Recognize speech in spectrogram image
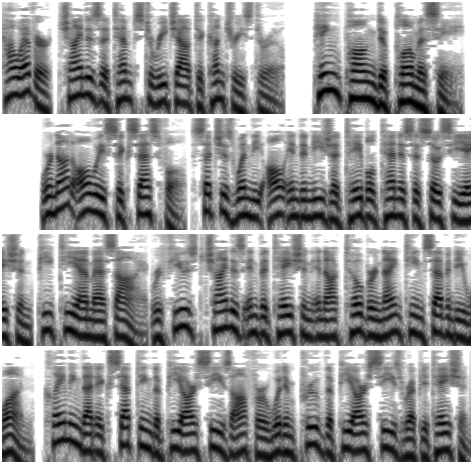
However, China's attempts to reach out to countries through ping-pong diplomacy were not always successful, such as when the All Indonesia Table Tennis Association PTMSI refused China's invitation in October 1971, claiming that accepting the PRC's offer would improve the PRC's reputation.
